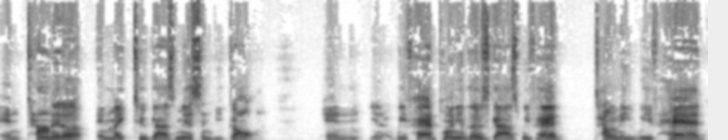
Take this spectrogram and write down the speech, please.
and turn it up and make two guys miss and be gone. And you know we've had plenty of those guys. We've had Toney. We've had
